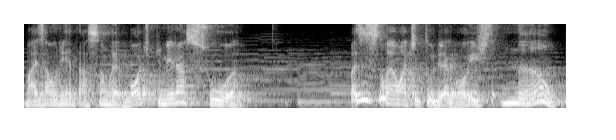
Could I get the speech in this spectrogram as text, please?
Mas a orientação é: bote primeiro a sua. Mas isso não é uma atitude egoísta? Não.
